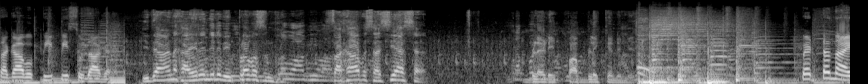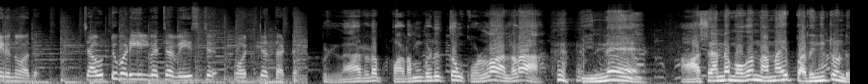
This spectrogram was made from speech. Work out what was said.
സഖാവ് പി പി സുധാകരൻ. ഇതാണ് ഹൈറേഞ്ചിലെ വിപ്ലവ സഖാവ് ശശിയാശൻ പെട്ടെന്നായിരുന്നു അത്. ചവിട്ടുപടിയിൽ വെച്ച വേസ്റ്റ് ഒറ്റത്തട്ട്. പിള്ളേരുടെ പടം പിടുത്തം കൊള്ളാലടാ പിന്നെ ആശാന്റെ മുഖം നന്നായി പതിഞ്ഞിട്ടുണ്ട്.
